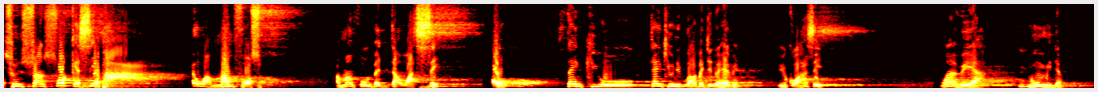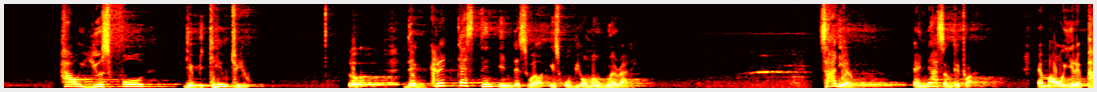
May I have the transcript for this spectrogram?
Sunsuansoɔ kɛseɛ paa. Ɛwɔ amanfoɔ so. Amanfoɔ bɛda wase oh thank you thank you nibi wa bɛgye no heaven. You kɔ ha say one way a you meet them. How useful they became to you. Look the greatest thing in this world is obi ɔmo hu awurade. Saa deɛ no ɛnyɛ asɛm ketewa ɛma wo yere pa.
